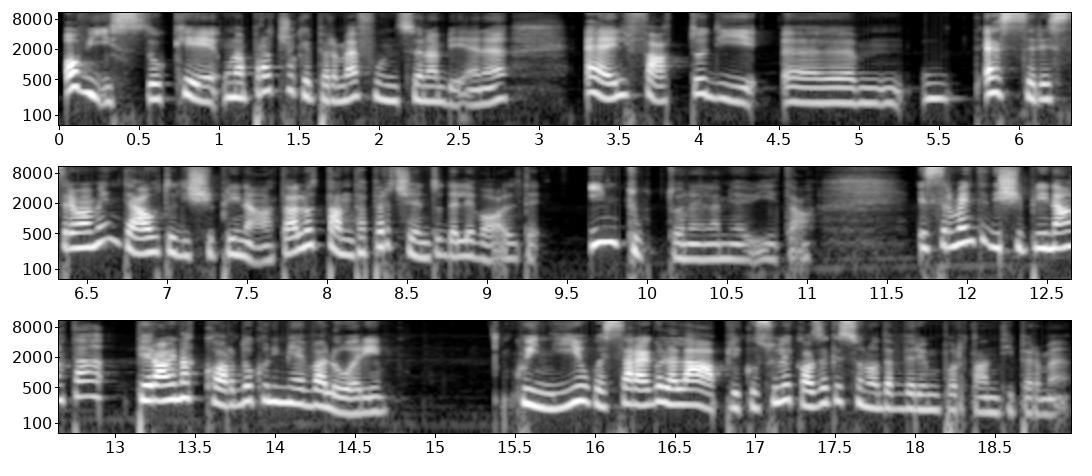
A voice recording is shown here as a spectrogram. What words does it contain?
ho visto che un approccio che per me funziona bene è il fatto di ehm, essere estremamente autodisciplinata l'80% delle volte, in tutto nella mia vita. Estremamente disciplinata, però in accordo con i miei valori. Quindi io questa regola la applico sulle cose che sono davvero importanti per me.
